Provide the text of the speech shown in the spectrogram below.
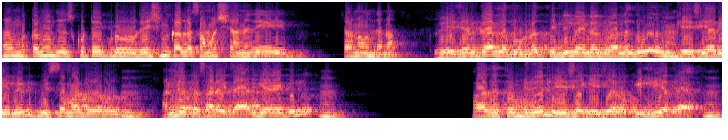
మొత్తం మీద చూసుకుంటే ఇప్పుడు రేషన్ కార్డుల సమస్య అనేది చాలా ఉందనా రేషన్ కార్డులకు ఉన్నది పెళ్ళిళ్ళు అయినా రాలేదు. కేసీఆర్ వెళ్ళి ఇప్పుడు ఇస్తామంటున్నారు. అన్ని ఒకసారి అయితే ఆరు గ్యారెంటీలు. అది తొమ్మిదేళ్ళు వేసే కేసీఆర్ ఒక ఇల్లు ఉమ్,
